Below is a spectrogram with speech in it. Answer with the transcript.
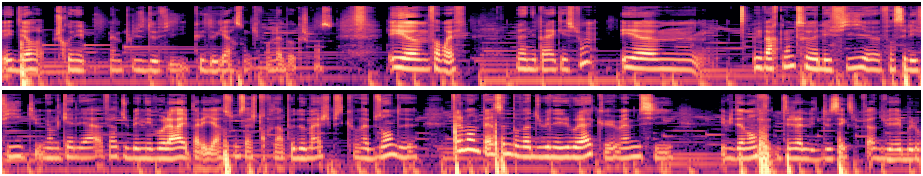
Et d'ailleurs, je connais même plus de filles que de garçons qui font de la boxe, je pense. Et euh, enfin bref, là n'est pas la question. Et euh, mais par contre, les filles, euh, enfin c'est les filles dans lesquelles il y a à faire du bénévolat et pas les garçons. Ça, je trouve ça un peu dommage puisqu'on a besoin de tellement de personnes pour faire du bénévolat que même si évidemment déjà les deux sexes peuvent faire du bénévolat,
